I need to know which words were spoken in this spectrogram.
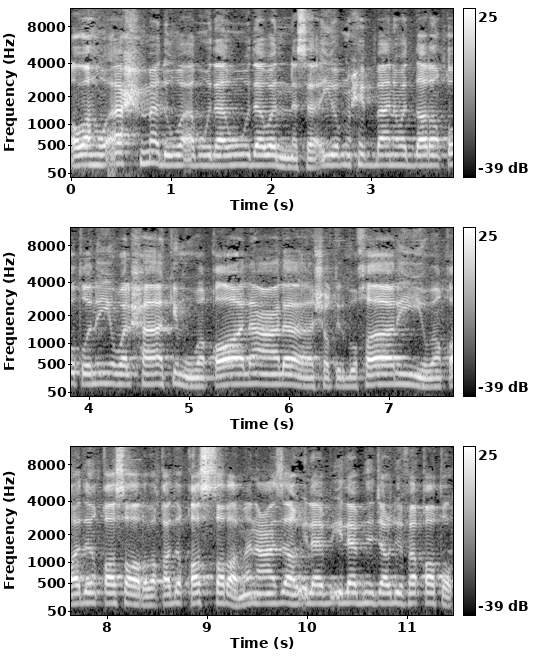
رواه أحمد وأبو داود والنسائي وابن حبان والدار القطني والحاكم وقال على شرط البخاري وقد قصر وقد قصر من عزاه إلى إلى ابن جرد فقط.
